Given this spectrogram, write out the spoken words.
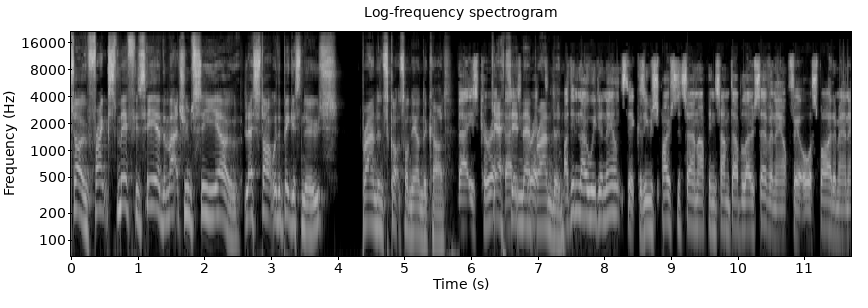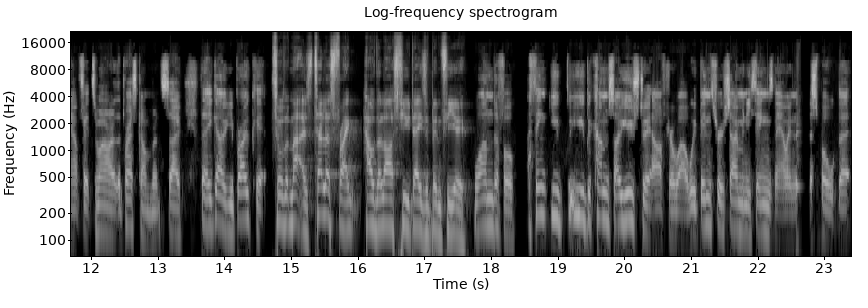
So, Frank Smith is here, the Matchroom CEO. Let's start with the biggest news. Brandon Scott's on the undercard. That is correct. Get That in there, correct. Brandon. I didn't know we'd announced it because he was supposed to turn up in some 007 outfit or Spider Man outfit tomorrow at the press conference. So there you go. You broke it. It's all that matters. Tell us, Frank, how the last few days have been for you. Wonderful. I think you you become so used to it after a while. We've been through so many things now in the sport that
